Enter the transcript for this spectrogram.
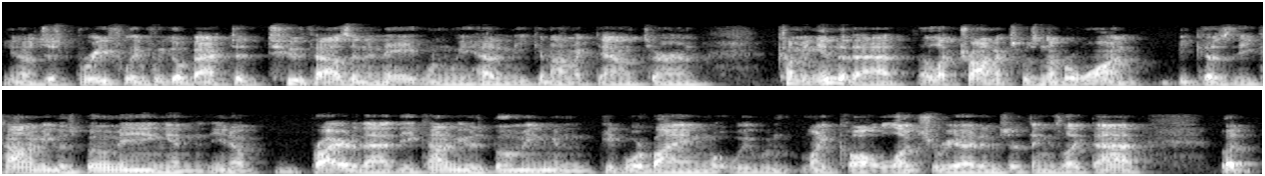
you know, just briefly, if we go back to 2008 when we had an economic downturn coming into that, electronics was number one because the economy was booming, and you know, prior to that, the economy was booming, and people were buying what we would, might call luxury items or things like that. But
